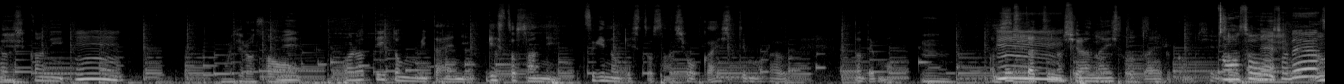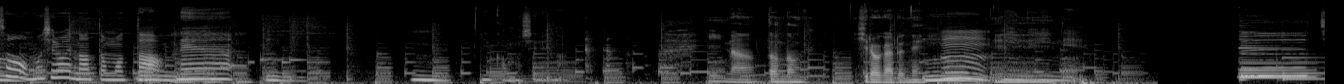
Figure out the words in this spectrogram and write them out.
確かに。うん、面白そう、ね笑っていいともみたいにゲストさんに次のゲストさん紹介してもらうのでも。うん私たちの知らない人と会えるかもしれない。あそうねそれ、うん。そう面白いなって思った、うん。ね。うん。うん。いいかもしれない。いいな。どんどん広がるね、うん。うん、えーいいねいいね。うち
